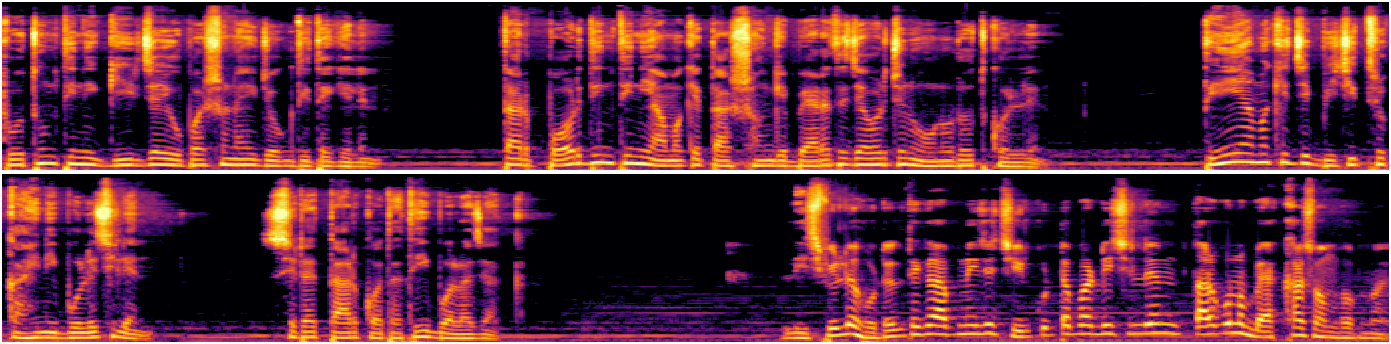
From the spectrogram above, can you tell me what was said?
প্রথম তিনি গির্জায় উপাসনায় যোগ দিতে গেলেন। তার পরদিন তিনি আমাকে তার সঙ্গে বেড়াতে যাওয়ার জন্য অনুরোধ করলেন। তিনি আমাকে যে বিচিত্র কাহিনী বলেছিলেন সেটা তার কথাতেই বলা যাক। লিচফিল্ডের হোটেল থেকে আপনি যে চিরকুটটা পাঠিয়েছিলেন, তার কোনো ব্যাখ্যা সম্ভব নয়।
